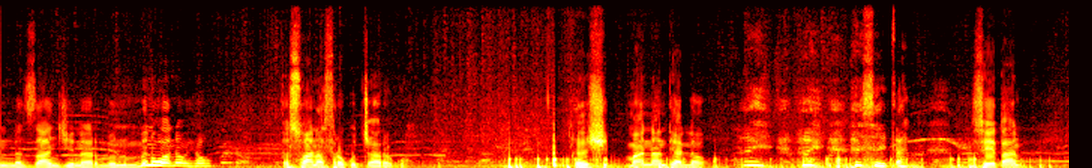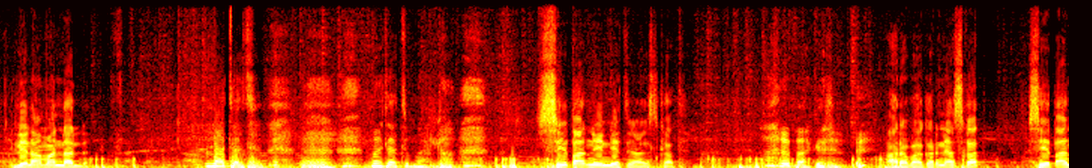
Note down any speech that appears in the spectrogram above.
እነዛ ኢንጂነር ምን ምን ሆነው ይኸው እሷን አስረው ቁጭ አደረጉ። እሺ ማን አንተ ያለው ሰይጣን ሴጣን፣ ሌላ ማን አለ? መተት መተትም አለው። ሴጣን እንዴት ነው ያዝካት? አረብ ሀገር አረብ ሀገር ነው ያዝካት። ሴጣን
